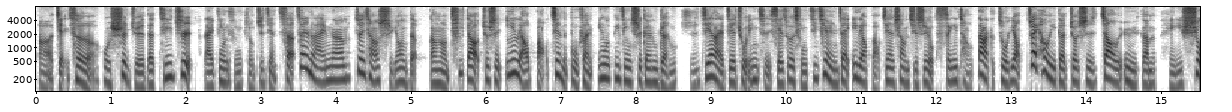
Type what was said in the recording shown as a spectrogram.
呃检测或视觉的机制来进行品质检测。再来呢，最常使用的刚刚有提到就是医疗保健的部分，因为毕竟是跟人直接来接触，因此协作型机器人在医疗保健上其实有非常大的作用。最后一个就是教育跟培训，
